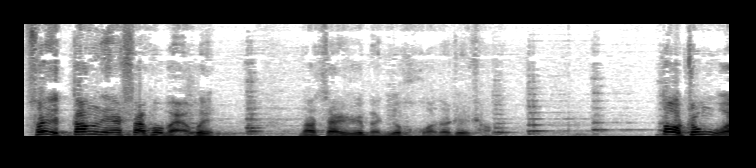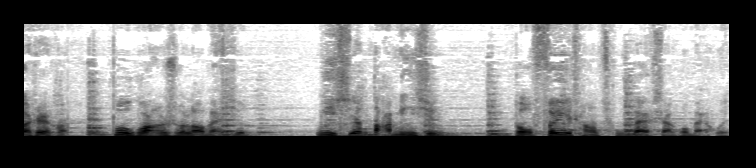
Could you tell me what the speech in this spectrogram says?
所以当年山口百惠那在日本就火到这程度。到中国这块，不光是说老百姓，一些大明星都非常崇拜山口百惠。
